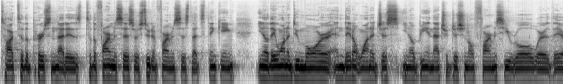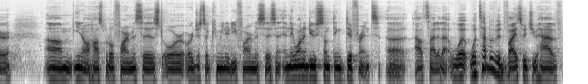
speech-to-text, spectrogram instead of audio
talk to the person that is to the pharmacist or student pharmacist that's thinking you know they want to do more and they don't want to just you know be in that traditional pharmacy role where they're um, you know, a hospital pharmacist or or just a community pharmacist, and, and they want to do something different uh, outside of that. What what type of advice would you have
